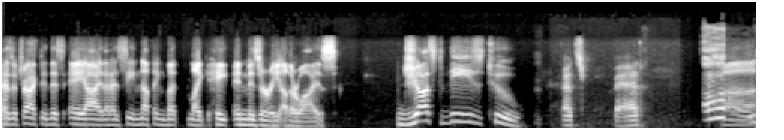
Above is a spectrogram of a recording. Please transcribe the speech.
Right. has attracted this AI that has seen nothing but like hate and misery otherwise. Just these two. That's bad. Oh, Uh,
